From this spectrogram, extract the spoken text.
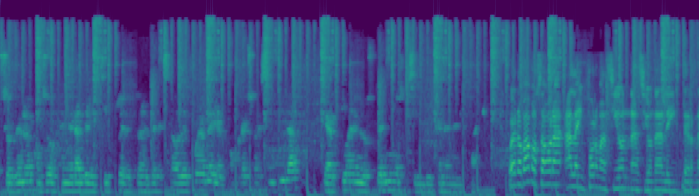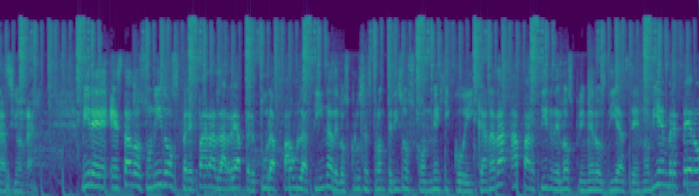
se ordena al Consejo General del Instituto Electoral del Estado de Puebla y al Congreso de esa entidad que actúen en los términos que se indican en el fallo. Bueno, vamos ahora a la información nacional e internacional. Mire, Estados Unidos prepara la reapertura paulatina de los cruces fronterizos con México y Canadá a partir de los primeros días de noviembre, pero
